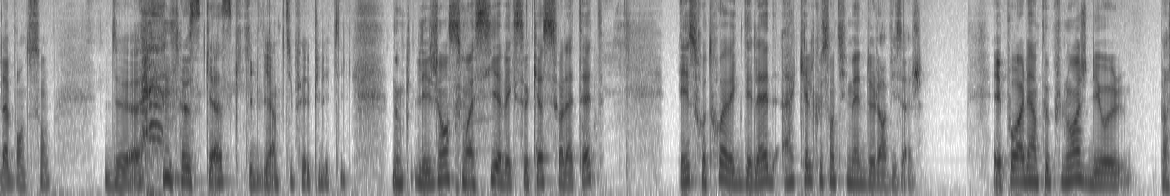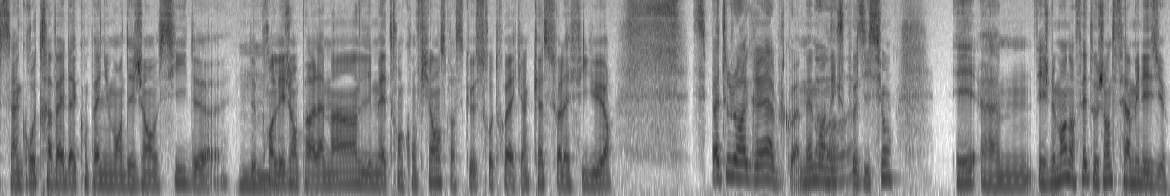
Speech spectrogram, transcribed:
la bande son. de, de ce casque qui devient un petit peu épileptique. Donc les gens sont assis avec ce casque sur la tête et se retrouvent avec des LED à quelques centimètres de leur visage. Et pour aller un peu plus loin, je dis parce que c'est un gros travail d'accompagnement des gens aussi, de, de Mhm. prendre les gens par la main, de les mettre en confiance, parce que se retrouver avec un casque sur la figure, c'est pas toujours agréable, quoi, même Oh en exposition. Et, euh, et je demande en fait aux gens de fermer les yeux.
